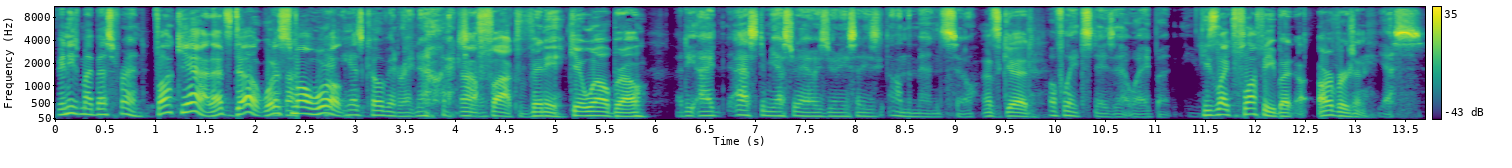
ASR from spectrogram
Vinny's my best friend. Fuck yeah. That's dope. What a small world. He has COVID right now. Actually, Oh, fuck. Vinny. Get well, bro. I, de- I asked him yesterday how he's doing. He said he's on the mend. So That's good. hopefully it stays that way. But he, He's like Fluffy, but our version. yes,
